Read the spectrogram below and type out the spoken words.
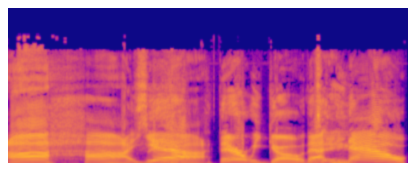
Aha! See? Yeah, there we go. That See? now,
